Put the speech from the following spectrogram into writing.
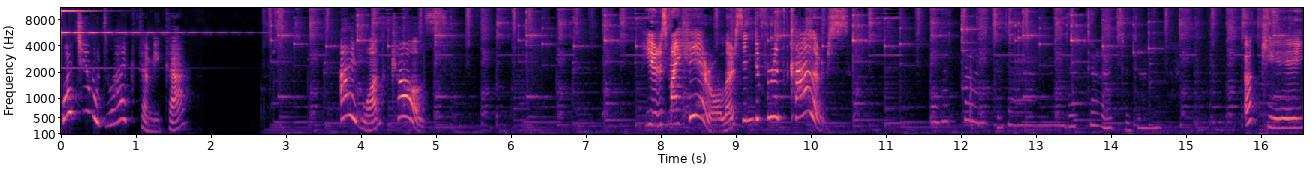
What you would like, Tamika? I want curls. Here's my hair rollers in different colors. Okay.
